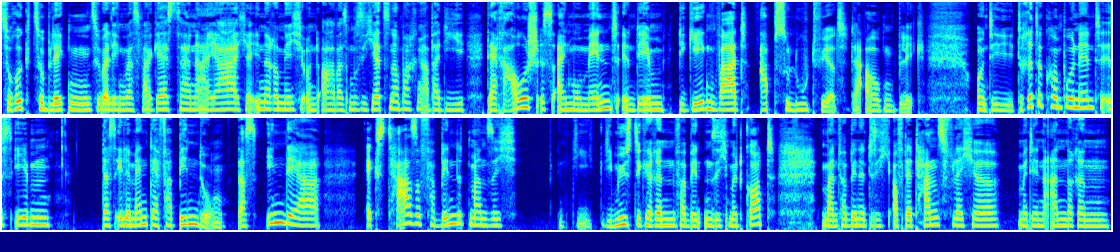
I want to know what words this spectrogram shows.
zurückzublicken, zu überlegen, was war gestern, na ja, ich erinnere mich und oh, was muss ich jetzt noch machen, aber die, der Rausch ist ein Moment, in dem die Gegenwart absolut wird, der Augenblick. Und die dritte Komponente ist eben das Element der Verbindung, dass in der Ekstase verbindet man sich die, die Mystikerinnen verbinden sich mit Gott, man verbindet sich auf der Tanzfläche mit den anderen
